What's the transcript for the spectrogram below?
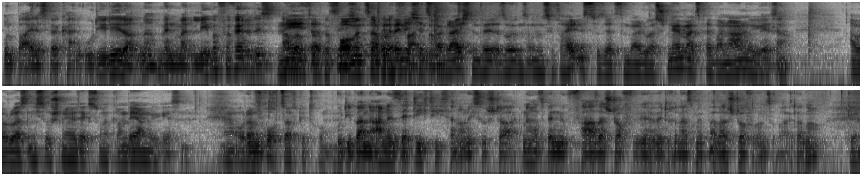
und beides wäre keine gute Idee dann, ne? wenn meine Leber verfettet ist. Nee, aber für das Performance nicht. aber wenn ich jetzt ne? vergleichen will, also um es ins Verhältnis zu setzen, weil du hast schnell mal zwei Bananen gegessen, Ja. Aber du hast nicht so schnell 600 Gramm Beeren gegessen ja, oder Fruchtsaft getrunken. Und die Banane sättigt dich dann auch nicht so stark, ne? als wenn du Faserstoffe wieder mit drin hast, mit Ballaststoffe und so weiter. Ne? Genau.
